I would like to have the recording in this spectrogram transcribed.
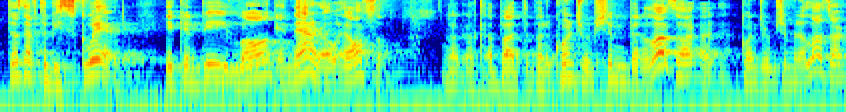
It doesn't have to be squared. It can be long and narrow also. But but according to Rabbi Shimon ben Elazar, uh, according to Rabbi Shimon ben Elazar,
